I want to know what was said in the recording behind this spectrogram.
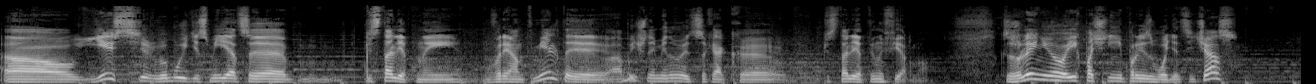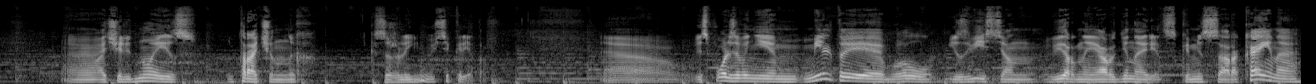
А, есть, вы будете смеяться, пистолетный вариант мельты, обычно именуется как э, пистолет Инферно. К сожалению, их почти не производят сейчас. Э, очередной из утраченных, к сожалению, секретов. Э, использованием мельты был известен верный ординарец комиссара Каина.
